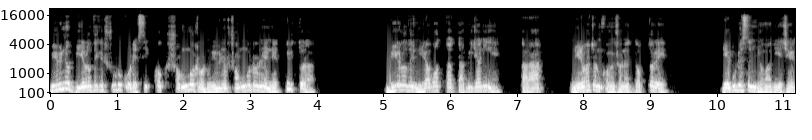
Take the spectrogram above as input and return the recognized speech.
বিভিন্ন বিএলও থেকে শুরু করে শিক্ষক সংগঠন, বিভিন্ন সংগঠনের নেতৃত্বরা বিএলওদের নিরাপত্তার দাবি জানিয়ে তারা নির্বাচন কমিশনের দপ্তরে ডেপুটেশন জমা দিয়েছেন।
